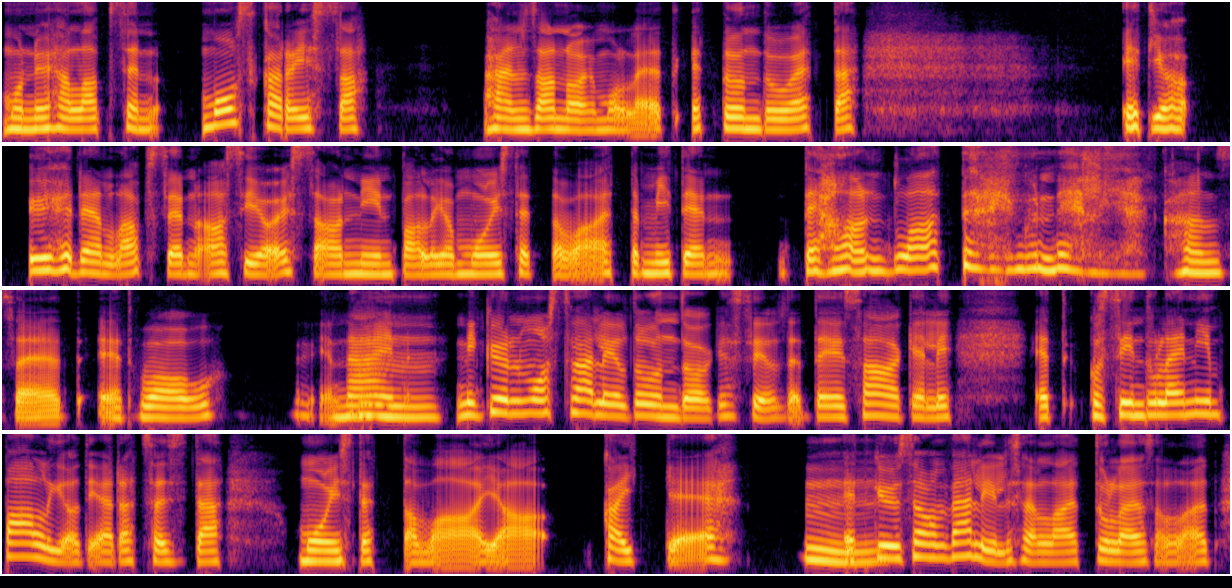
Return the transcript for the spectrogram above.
mun yhden lapsen muskarissa. Hän sanoi mulle, että, että tuntuu, että, että jo yhden lapsen asioissa on niin paljon muistettavaa, että miten te handlaatte niin kuin neljän kanssa, että, että wow, ja näin. Mm. Niin kyllä musta välillä tuntuukin siltä, että ei saakeli, että kun siinä tulee niin paljon, tiedät sä sitä muistettavaa ja kaikkea. Mm. Että kyllä se on välillä sellainen, että tulee sellainen, että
